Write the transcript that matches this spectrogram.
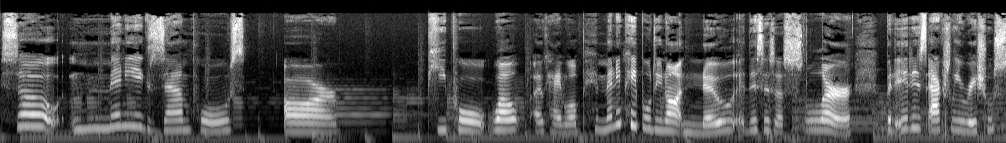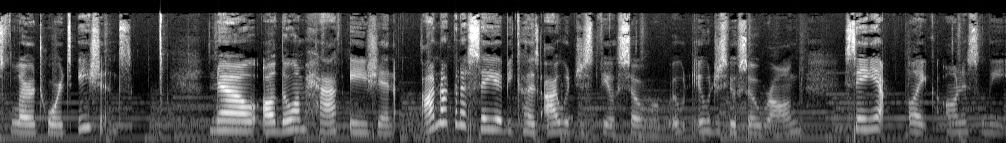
So, many examples are people, well, okay, well, many people do not know this is a slur, but it is actually a racial slur towards Asians. Now, although I'm half Asian, I'm not gonna say it because I would just feel so it would, it would just feel so wrong saying it. Like honestly,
